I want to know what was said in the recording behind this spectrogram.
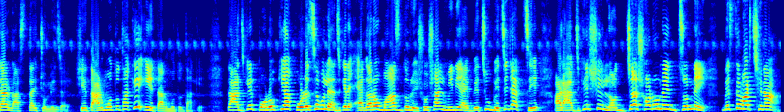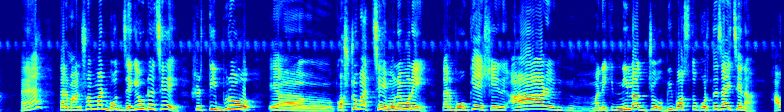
যার রাস্তায় চলে যায়। সে তার মতো থাকে, এ তার মতো থাকে। তা আজকের পরকিয়া করেছে বলে আজকের এগারো মাস ধরে সোশ্যাল মিডিয়ায় বেচু বেঁচে যাচ্ছে আর আজকে সে লজ্জা স্মরণের জন্যে বেচতে পারছে না। হ্যাঁ? তার মান সম্মান বোধ জেগে উঠেছে, সে তীব্র কষ্ট পাচ্ছে মনে মনে। তার বউকে সে আর মানে নিলজ্জ, বিবস্ত করতে চাইছে না। হাউ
